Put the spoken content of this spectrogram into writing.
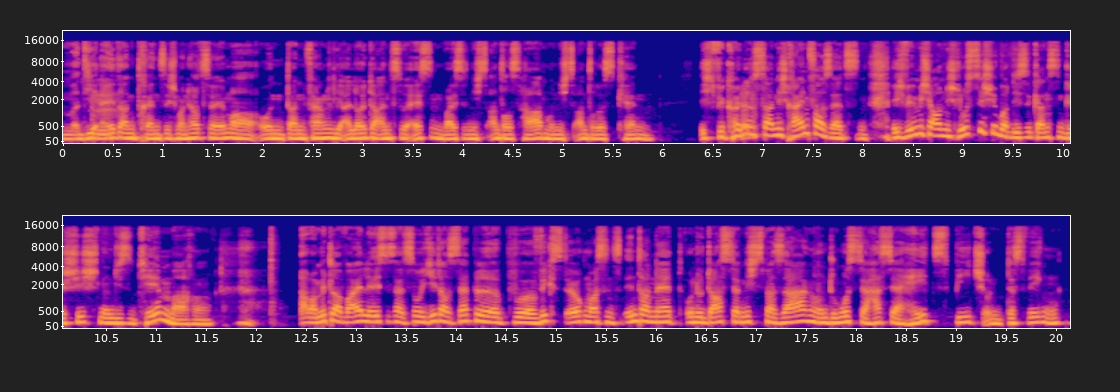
die Mhm. Eltern trennen sich, man hört's ja immer und dann fangen die Leute an zu essen, weil sie nichts anderes haben und nichts anderes kennen. Ich, wir können uns da nicht reinversetzen. Ich will mich auch nicht lustig über diese ganzen Geschichten und diese Themen machen. Aber mittlerweile ist es halt so, jeder Seppel wichst irgendwas ins Internet und du darfst ja nichts mehr sagen und du musst ja, hast ja Hate Speech und deswegen,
